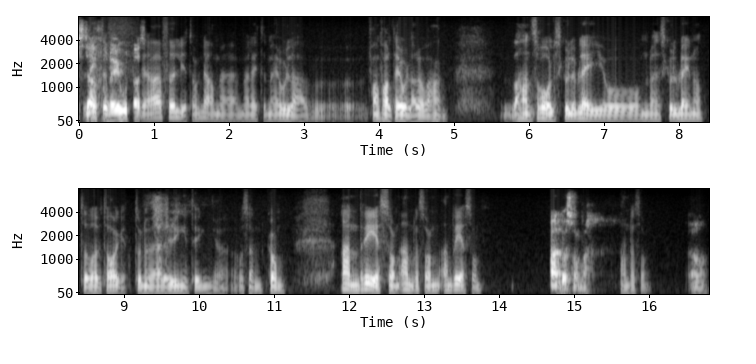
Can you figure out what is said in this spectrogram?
Staffan och Ola. Ja, följetong där med, med lite med Ola. eh, Framförallt Ola då vad han vad hans roll skulle bli och om det skulle bli något överhuvudtaget och nu är det ju ingenting eh, och sen kom Andresson, Andresson, Andresson, Andersson va? Andersson. Ja.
